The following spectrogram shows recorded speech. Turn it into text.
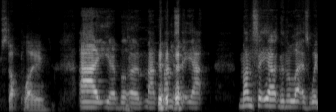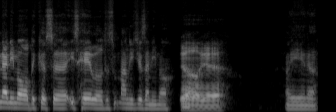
stopped playing. Ah, yeah, but uh, Man, Man City, aren't, Man City aren't going to let us win anymore because uh, his hero doesn't manage us anymore. Oh yeah. I mean, you know,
